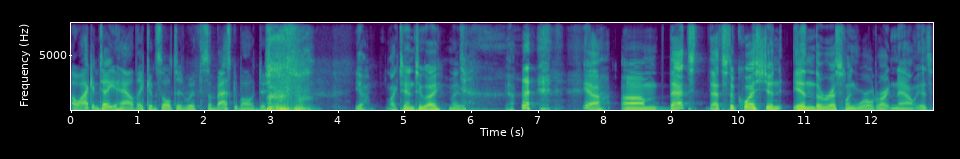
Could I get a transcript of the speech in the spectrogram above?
oh, I can tell you how they consulted with some basketball districts. Yeah, like 10 2A maybe. Yeah. yeah. Um that's that's the question in the wrestling world right now is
